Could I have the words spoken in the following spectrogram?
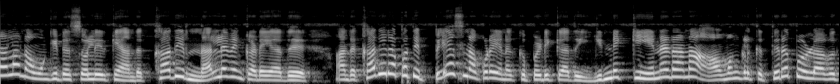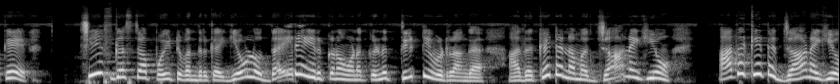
நாளாக நான் உங்ககிட்ட சொல்லியிருக்கேன் அந்த கதிர் நல்லவன் கிடையாது. அந்த கதிரை பற்றி பேசினா கூட எனக்கு பிடிக்காது. இன்னைக்கு என்னடானா அவங்களுக்கு திறப்பு விழாவுக்கு சீஃப் கெஸ்ட்டாக போயிட்டு வந்திருக்க. எவ்வளோ தைரியம் இருக்கணும் உனக்குன்னு திட்டி விடுறாங்க. அதை கேட்ட நம்ம ஜானகியும் அதை கேட்ட ஜானகியோ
